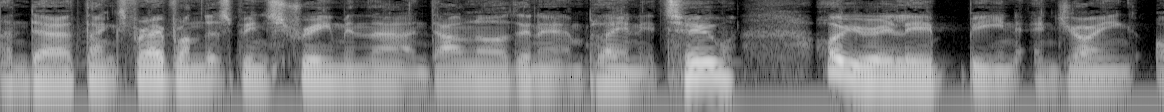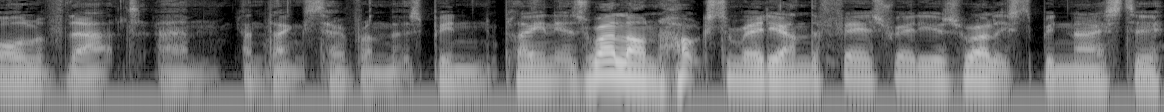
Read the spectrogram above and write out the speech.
And uh, thanks for everyone that's been streaming that and downloading it and playing it too. Hope you've really been enjoying all of that. Um, and thanks to everyone that's been playing it as well on Hoxton Radio and the Face Radio as well. It's been nice to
